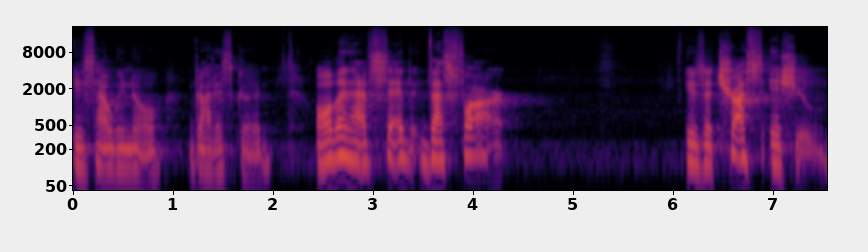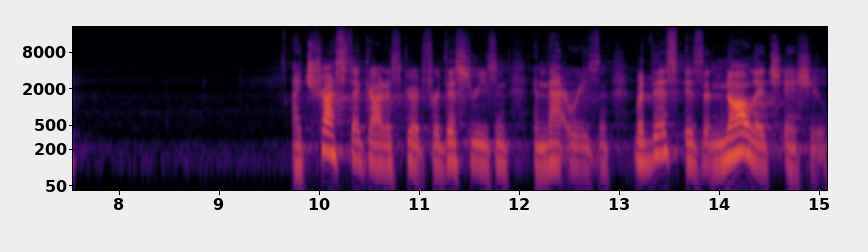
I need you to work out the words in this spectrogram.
is how we know God is good. All that I've said thus far is a trust issue. I trust that God is good for this reason and that reason. But this is a knowledge issue.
